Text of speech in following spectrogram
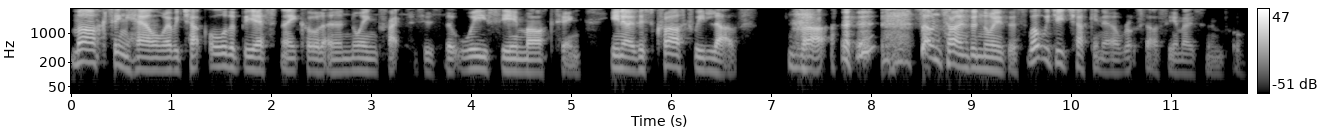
marketing hell, where we chuck all the BS snake oil and annoying practices that we see in marketing. You know, this craft we love, but sometimes annoys us. What would you chuck in our Rockstar CMO Swimming Pool?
